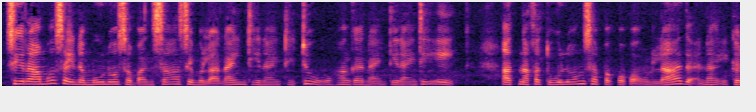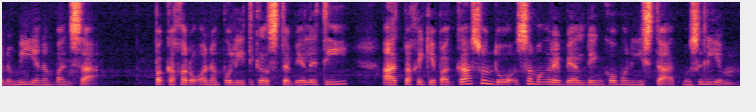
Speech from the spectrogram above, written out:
Si Ramos ay namuno sa bansa simula 1992 hanggang 1998 at nakatulong sa pagpapaunlad ng ekonomiya ng bansa pagkakaroon ng political stability at pakikipagkasundo sa mga rebelding komunista at Muslim.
